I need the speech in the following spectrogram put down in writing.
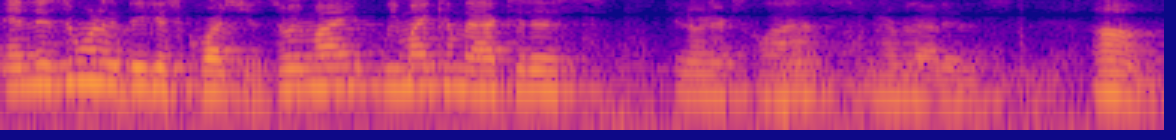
And this is one of the biggest questions. So we might we might come back to this in our next class, whenever that is. Um,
